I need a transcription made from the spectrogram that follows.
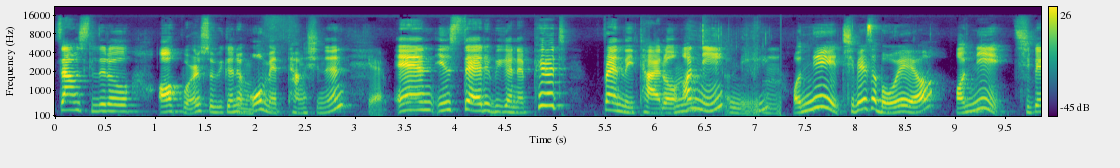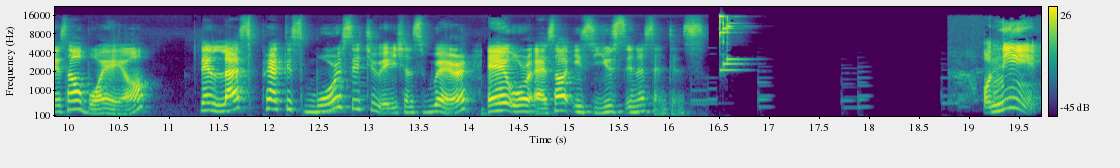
sounds a little awkward. So we're gonna omit 당신은. Yeah. And instead we're gonna put friendly title 언니. 언니. 언니 집에서 뭐 해요? 언니 집에서 뭐 해요? Then let's practice more situations where 에 or 에서 is used in a sentence. 언니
